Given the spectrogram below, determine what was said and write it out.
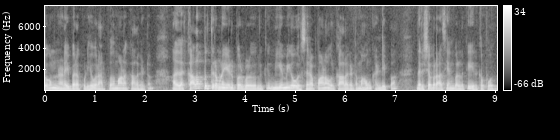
யோகம் நடைபெறக்கூடிய ஒரு அற்புதமான காலகட்டம். அதில் கலப்பு திருமணம் எடுப்பவர்களுக்கு மிக மிக ஒரு சிறப்பான ஒரு காலகட்டமாகவும் கண்டிப்பாக இந்த ரிஷபராசி என்பவர்களுக்கு இருக்க போகுது.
